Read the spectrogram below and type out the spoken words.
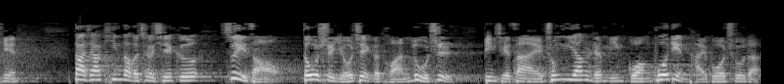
天，大家听到的这些歌，最早都是由这个团录制，并且在中央人民广播电台播出的。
